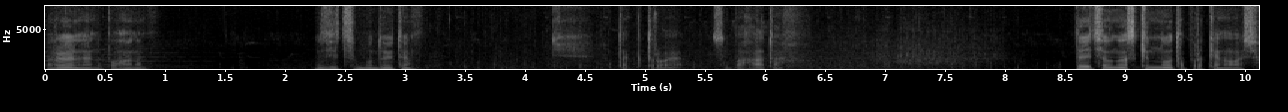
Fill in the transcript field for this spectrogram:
Реально непогано. Звідси будуйте. Так, троє. Забагато. Здається, у нас кіннота прокинулася.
